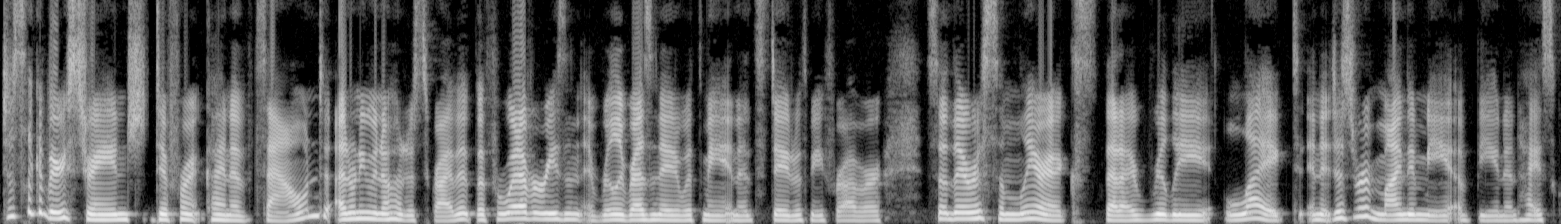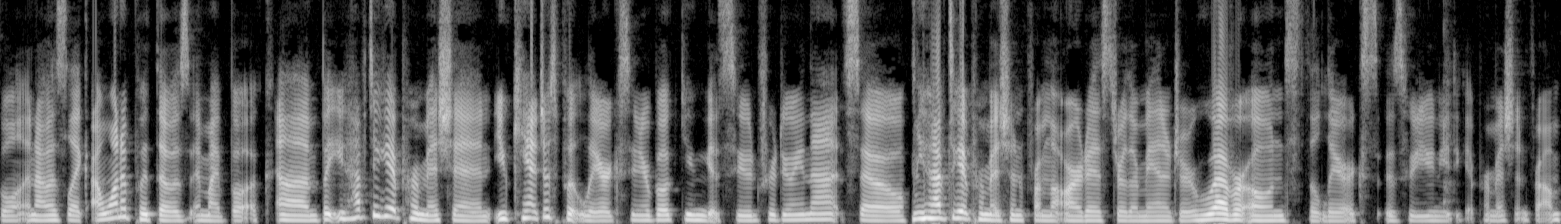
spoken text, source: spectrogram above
just like a very strange, different kind of sound. I don't even know how to describe it, but for whatever reason, it really resonated with me, and it stayed with me forever. So there were some lyrics that I really liked, and it just reminded me of being in high school. And I was like, I want to put those in my book. Um, but you have to get permission. You can't just put lyrics in your book. You can get sued for doing that. So you have to get permission from the artist or their manager. Whoever owns the lyrics is who you need to get permission from.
